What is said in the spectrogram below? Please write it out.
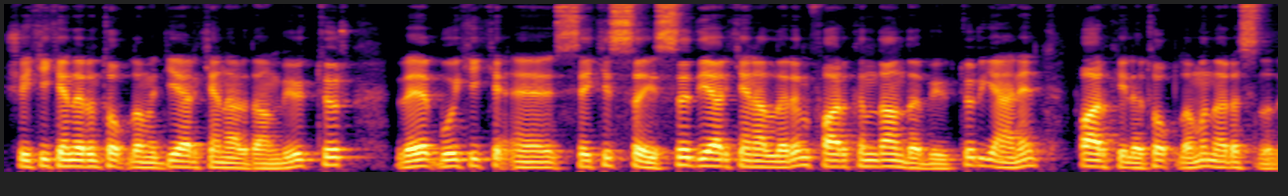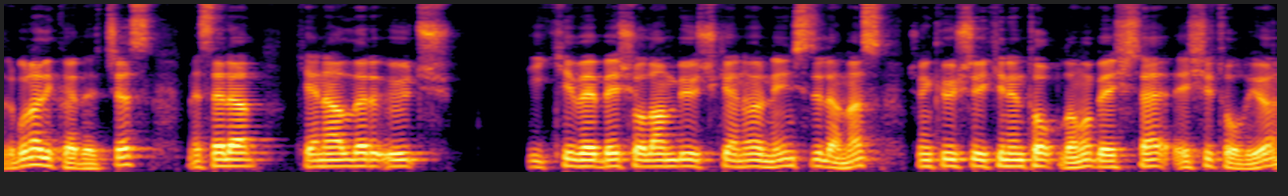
Şu iki kenarın toplamı diğer kenardan büyüktür. Ve bu iki 8 sayısı diğer kenarların farkından da büyüktür. Yani farkıyla toplamın arasındadır. Buna dikkat edeceğiz. Mesela kenarları 3, 2 ve 5 olan bir üçgen örneğin çizilemez. Çünkü 3 ile 2'nin toplamı 5'te eşit oluyor.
